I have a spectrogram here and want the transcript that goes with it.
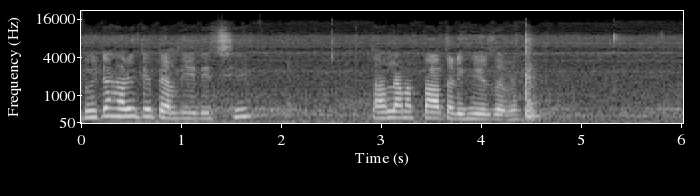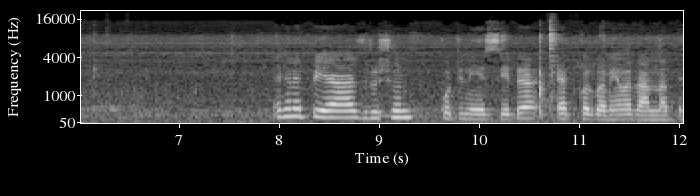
দুইটা হাঁড়িতে তেল দিয়ে দিচ্ছি। তাহলে আমার তাড়াতাড়ি হয়ে যাবে। এখানে পেঁয়াজ, রসুন কেটে নিয়েছি। এটা অ্যাড করব আমি আমার রান্নাতে।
